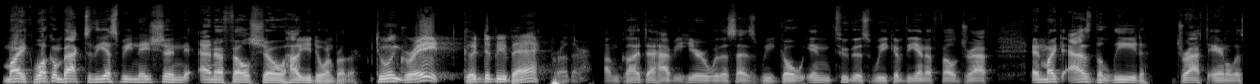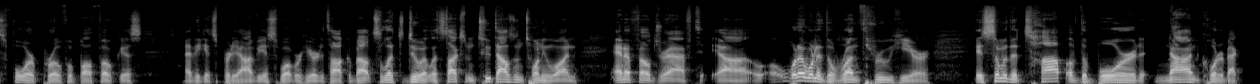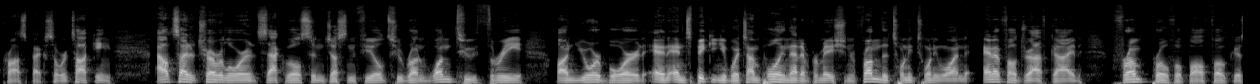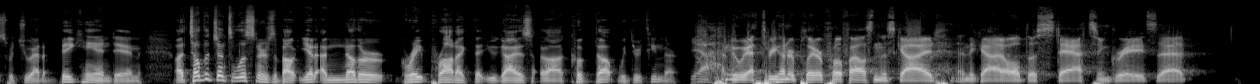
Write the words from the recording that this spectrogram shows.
Mike, welcome back to the SB Nation NFL show. How you doing, brother? Doing great. Good to be back, brother. I'm glad to have you here with us as we go into this week of the NFL draft. And Mike, as the lead draft analyst for Pro Football Focus, I think it's pretty obvious what we're here to talk about. So let's do it. Let's talk some 2021 NFL draft. Uh, what I wanted to run through here is some of the top of the board non quarterback prospects. So we're talking outside of Trevor Lawrence, Zach Wilson, Justin Fields, who run one, two, three on your board. And and speaking of which, I'm pulling that information from the 2021 NFL Draft Guide from Pro Football Focus, which you had a big hand in. Uh, tell the gentle listeners about yet another great product that you guys uh, cooked up with your team there. Yeah, I mean we got 300 player profiles in this guide, and they got all the stats and grades that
